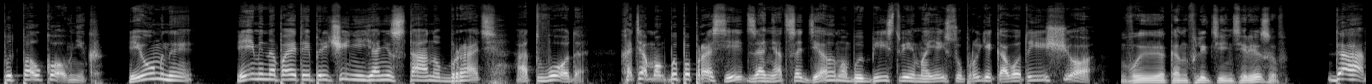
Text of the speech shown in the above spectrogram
подполковник, и умны. Именно по этой причине я не стану брать отвода, хотя мог бы попросить заняться делом об убийстве моей супруги кого-то еще». «Вы о конфликте интересов?» «Да,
